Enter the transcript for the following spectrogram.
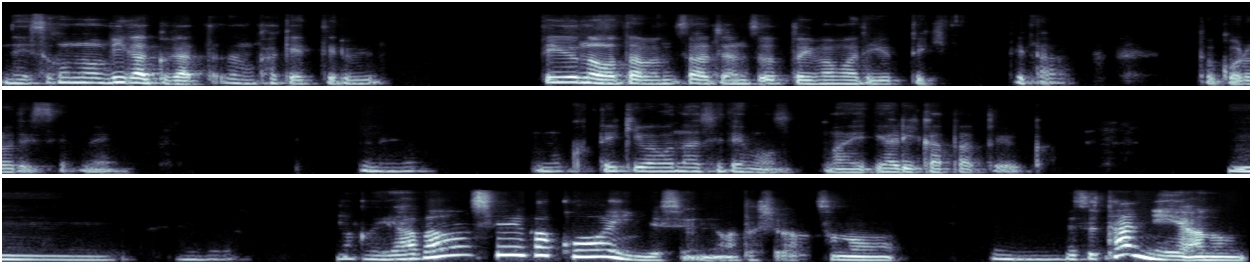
うん、で、そこの美学が多分欠けてるっていうのを多分さあちゃんずっと今まで言ってきてたところですよね。ね目的は同じでも、まあ、やり方というか。うん。なんか野蛮性が怖いんですよね、私は。その、別に単にあの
